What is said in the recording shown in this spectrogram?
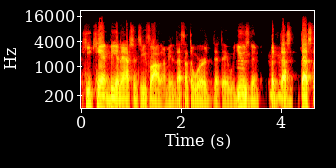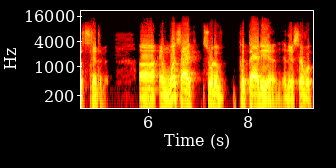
he can't be an absentee father. I mean, that's not the word that they would use then, but Mhm. that's that's the sentiment. Uh, and once I sort of put that in, and there's several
